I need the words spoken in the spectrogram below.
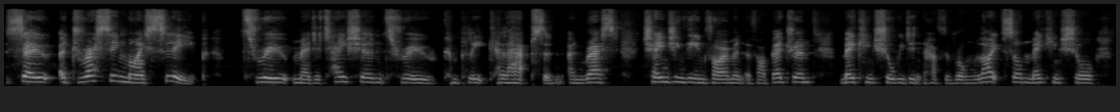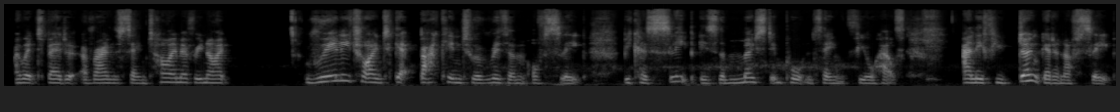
so addressing my sleep through meditation, through complete collapse and, and rest, changing the environment of our bedroom, making sure we didn't have the wrong lights on, making sure I went to bed around the same time every night. Really trying to get back into a rhythm of sleep because sleep is the most important thing for your health. And if you don't get enough sleep,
